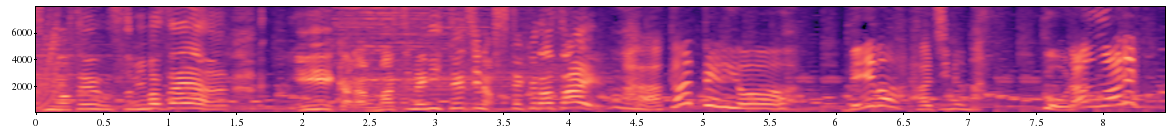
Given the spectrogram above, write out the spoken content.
すみませんすみません。いいから真面目に手品してください。分かってるよ。では始めます。ご覧あれ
